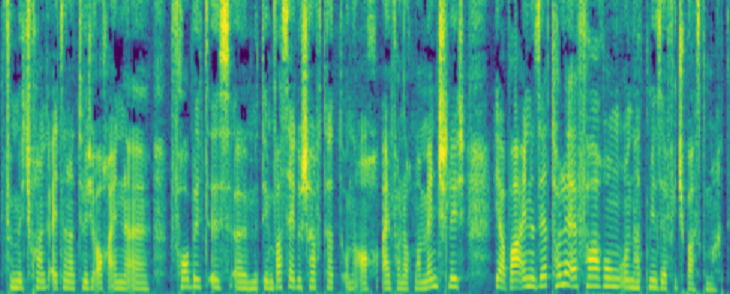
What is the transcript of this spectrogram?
für mich Frank Elster natürlich auch ein äh, Vorbild ist äh, mit dem, was er geschafft hat und auch einfach nochmal menschlich. Ja, war eine sehr tolle Erfahrung und hat mir sehr viel Spaß gemacht.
